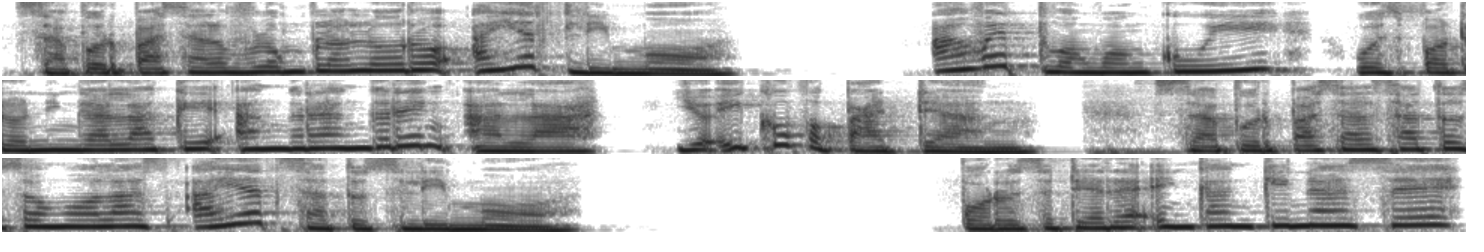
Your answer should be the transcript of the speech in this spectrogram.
Sabur pasal 82 ayat 5. Awit wong-wong kuwi wis padha ninggalake angger-anggering Allah, ya iku pepadang. Zabur pasal 119 ayat 105. Para sedherek ingkang kinasih,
